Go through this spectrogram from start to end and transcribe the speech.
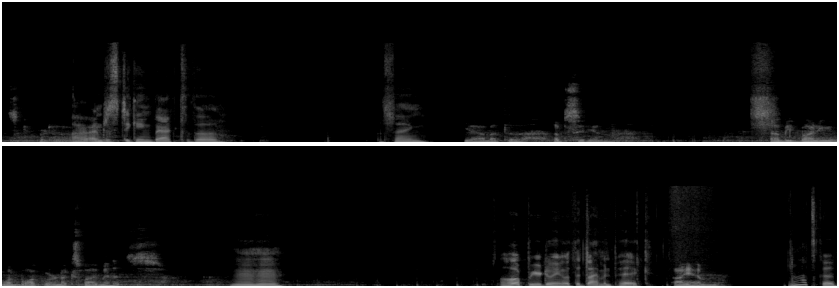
Let's get rid of- Uh, I'm just digging back to the, thing. Yeah, I'm at the obsidian. I'll be mining one block over the next five minutes. Mm-hmm. I hope you're doing it with a diamond pick. I am. Oh, that's good.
